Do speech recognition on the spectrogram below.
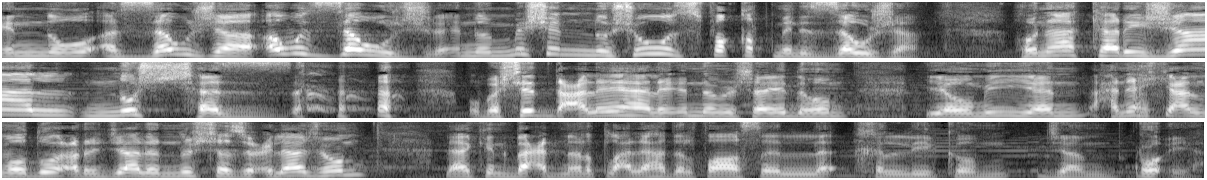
إنه الزوجة أو الزوج لأنه مش النشوز فقط من الزوجة. هناك رجال نشز وبشد عليها لأنه مشاهدهم يوميا. حنحكي عن موضوع الرجال النشز وعلاجهم. لكن بعد ما نطلع لهذا الفاصل خليكم جنب رؤية.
